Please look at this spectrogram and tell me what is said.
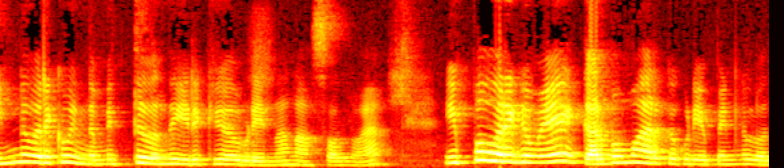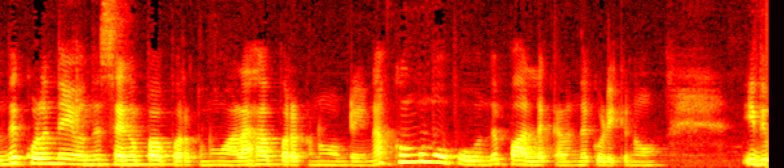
இன்ன வரைக்கும் இந்த மித்து வந்து இருக்கு அப்படின்னு தான் நான் சொல்லுவேன் இப்போ வரைக்குமே கர்ப்பமா இருக்கக்கூடிய பெண்கள் வந்து குழந்தைய வந்து சிகப்பா பிறக்கணும் அழகா பிறக்கணும் அப்படின்னா குங்குமப்பூ வந்து பால்ல கலந்து குடிக்கணும். இது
